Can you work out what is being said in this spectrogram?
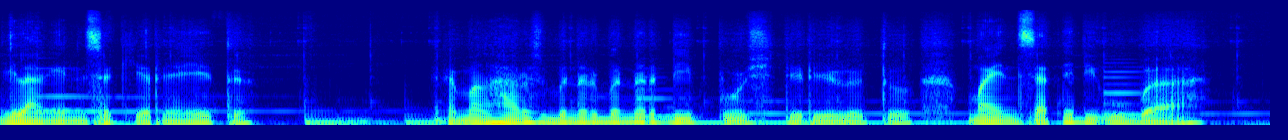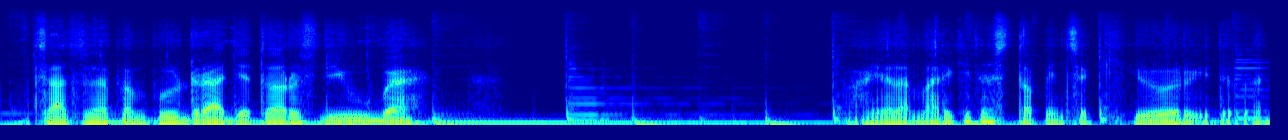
ngilangin insecure-nya itu. Emang harus bener-bener di push diri lu tuh. Mindsetnya diubah. 180 derajat tuh harus diubah. Ayolah mari kita stop insecure gitu kan.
